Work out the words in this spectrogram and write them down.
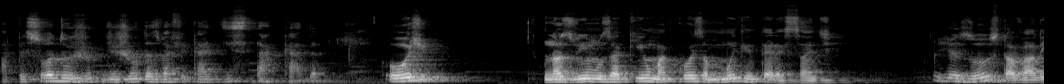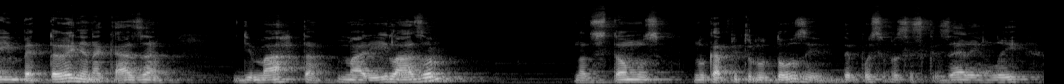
a pessoa do, de Judas vai ficar destacada. Hoje, nós vimos aqui uma coisa muito interessante. Jesus estava ali em Betânia, na casa de Marta, Maria e Lázaro. Nós estamos no capítulo 12, depois, se vocês quiserem ler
